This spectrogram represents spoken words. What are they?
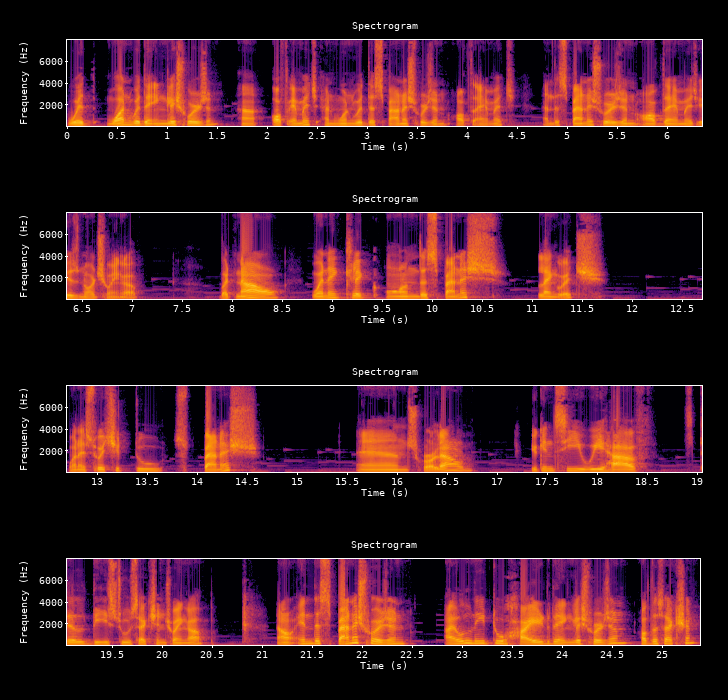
with one with the English version uh, of image and one with the Spanish version of the image. And the Spanish version of the image is not showing up. But now when I click on the Spanish language, when I switch it to Spanish and scroll down, you can see we have still these two sections showing up. Now in the Spanish version, I will need to hide the English version of the section.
